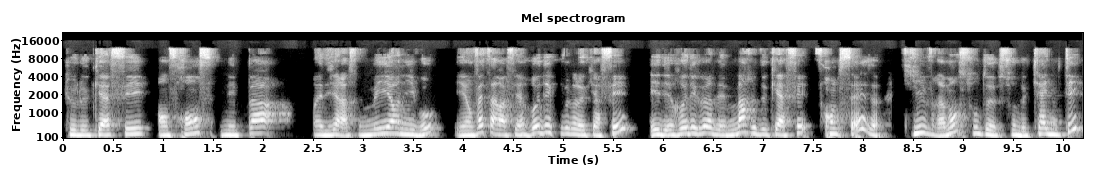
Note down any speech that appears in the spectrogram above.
que le café en France n'est pas on va dire, à son meilleur niveau. Et en fait, ça m'a fait redécouvrir le café et de redécouvrir des marques de café françaises qui vraiment sont de, sont de qualité.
